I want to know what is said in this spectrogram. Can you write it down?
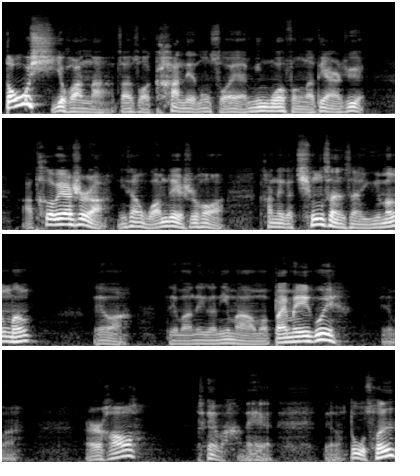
都喜欢呢，咱说看那种所谓民国风的电视剧啊，特别是啊，你像我们这时候啊，看那个情深深雨蒙蒙，对吧？对吧？那个你妈妈白玫瑰，对吧？尔豪，对吧？那个对吧？杜淳。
